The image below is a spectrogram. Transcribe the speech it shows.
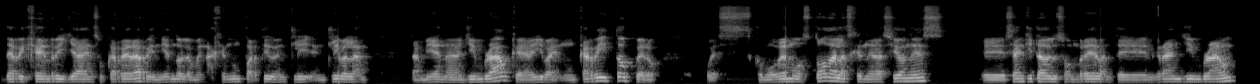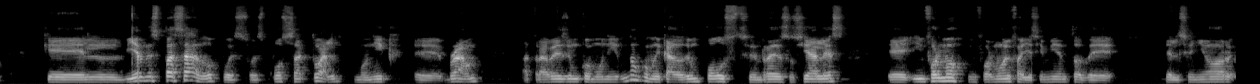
Derrick Henry ya en su carrera rindiéndole homenaje en un partido en, Cleveland también a Jim Brown, que va en un carrito, pero pues como vemos, todas las generaciones eh, se han quitado el sombrero ante el gran Jim Brown, que el viernes pasado, pues su esposa actual, Monique eh, Brown, a través de un, no comunicado, de un post en redes sociales, eh, informó, informó el fallecimiento de, del señor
